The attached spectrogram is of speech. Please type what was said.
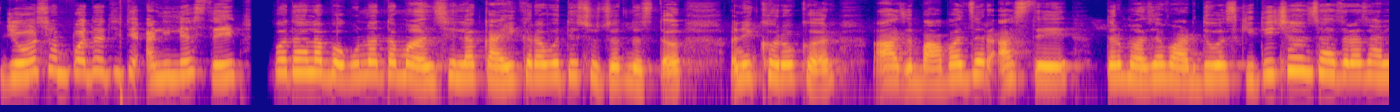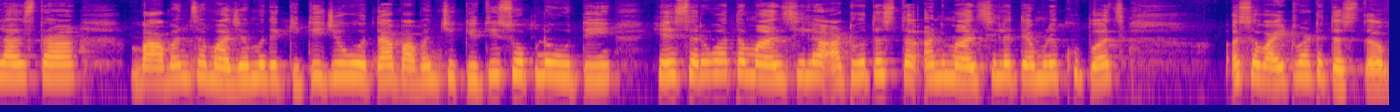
जेव्हा संपदा तिथे आलेली असते पदाला बघून आता मानसीला काही करावं ते सुचत नसतं. आणि खरोखर आज बाबा जर असते तर माझा वाढदिवस किती छान साजरा झाला असता. बाबांचा माझ्यामध्ये किती जीव होता बाबांची किती स्वप्न होती हे सर्व आता मानसीला आठवत असतं आणि मानसीला त्यामुळे खूपच असं वाईट वाटत असतं.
